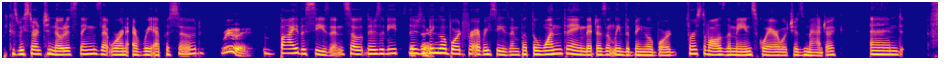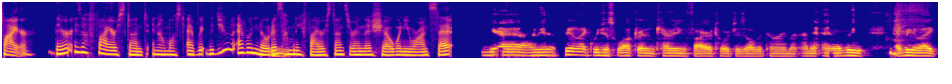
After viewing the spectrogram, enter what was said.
because we started to notice things that were in every episode. Really? By the season. So there's a neat, there's okay. a bingo board for every season, but the one thing that doesn't leave the bingo board first of all is the main square which is magic and fire. There is a fire stunt in almost every. Did you ever notice mm. how many fire stunts are in this show when you were on set? Yeah, I mean, I feel like we just walked around carrying fire torches all the time, and and, and every every like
